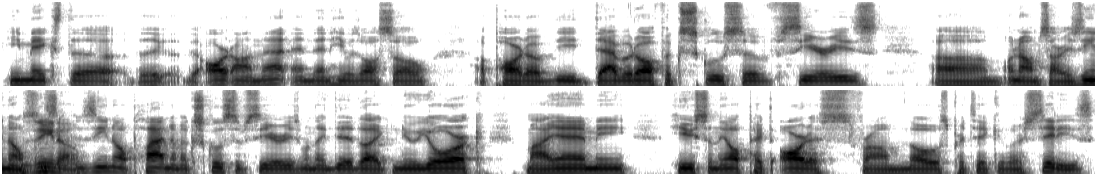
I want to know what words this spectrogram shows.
He makes the, the the art on that, and then he was also a part of the Davidoff exclusive series. Um, oh no, I'm sorry, Zino. Zino. Zino Platinum exclusive series when they did like New York, Miami, Houston. They all picked artists from those particular cities,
